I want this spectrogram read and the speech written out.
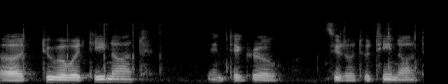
uh, 2 over t naught integral 0 to t naught.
